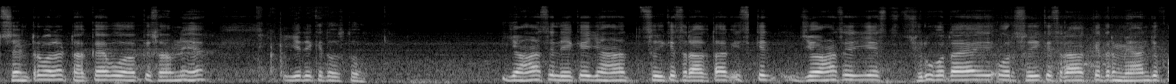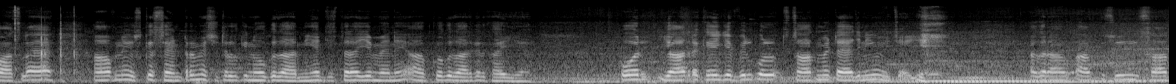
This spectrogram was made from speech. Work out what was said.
सेंटर वाला टाका है वो आपके सामने है। ये देखिए दोस्तों, यहाँ से लेके यहाँ सुई के सराख तक इसके, जहाँ से ये शुरू होता है और सुई के सराख के दरमियान जो फासला है आपने उसके सेंटर में शटल की नोक गुजारनी है, जिस तरह ये मैंने आपको गुजार कर दिखाई है। और याद रखें, ये बिल्कुल साथ में अटैच नहीं होनी चाहिए। अगर आप, आपकी सुई साथ,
